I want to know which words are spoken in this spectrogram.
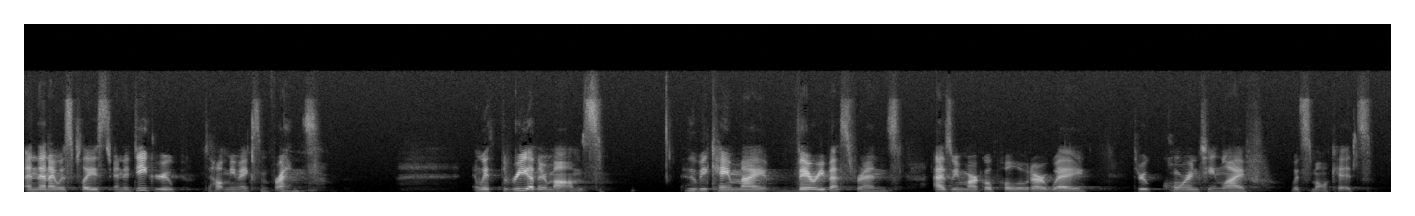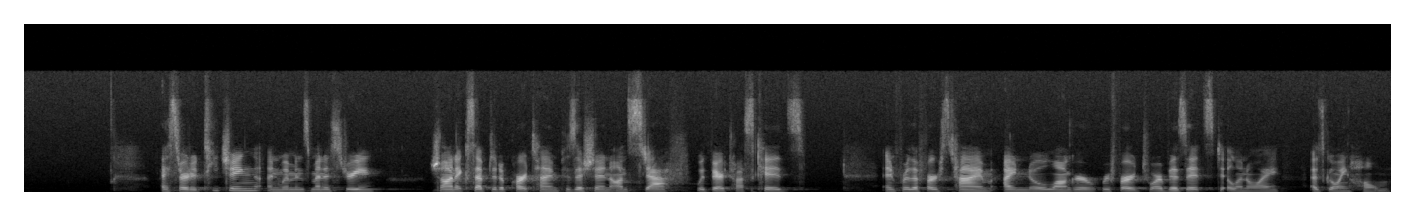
And then I was placed in a D group to help me make some friends. And with three other moms who became my very best friends as we Marco Poloed our way through quarantine life with small kids. I started teaching in women's ministry. Sean accepted a part time position on staff with Veritas Kids. And for the first time, I no longer referred to our visits to Illinois as going home.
